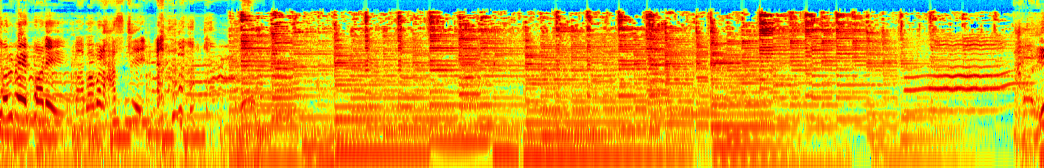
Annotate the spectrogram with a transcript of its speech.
চলবে এরপরে? বাবা আবার হাসছে। কি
